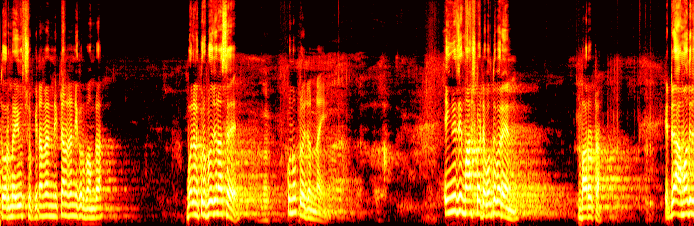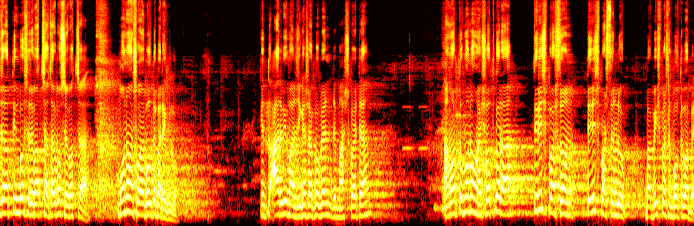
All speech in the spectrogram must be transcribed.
ধর্মের এই উৎসবকে টানাটানি টানাটানি করব আমরা? বলেন কোনো প্রয়োজন আছে? কোনো প্রয়োজন নাই। ইংরেজি মাস কয়টা বলতে পারেন? বারোটা। এটা আমাদের যারা তিন বছরের বাচ্চা, চার বছরের বাচ্চা, মনে হয় সবাই বলতে পারে এগুলো। কিন্তু আরবি মাস জিজ্ঞাসা করবেন যে মাস কয়টা? আমার তো মনে হয় শতকরা তিরিশ পার্সেন্ট তিরিশ পার্সেন্ট লোক বা বিশ পার্সেন্ট বলতে পারবে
